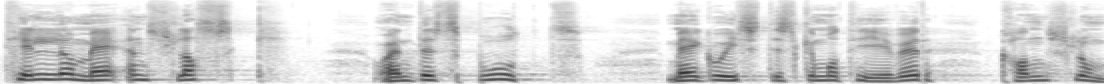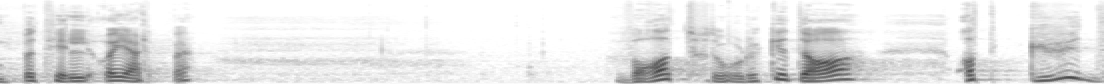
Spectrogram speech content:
Til og med en slask og en despot med egoistiske motiver kan slumpe til å hjelpe. Hva tror du ikke da at Gud,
